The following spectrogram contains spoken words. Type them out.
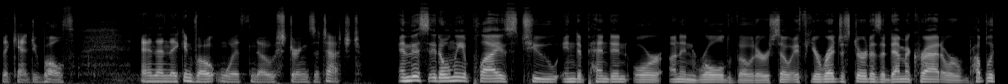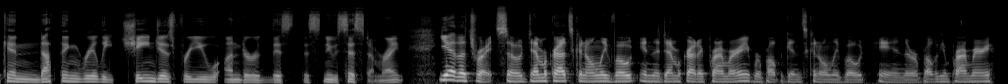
they can't do both. And then they can vote with no strings attached. And this, it only applies to independent or unenrolled voters. So if you're registered as a Democrat or Republican, nothing really changes for you under this, this new system, right? Yeah, that's right. So Democrats can only vote in the Democratic primary, Republicans can only vote in the Republican primary.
